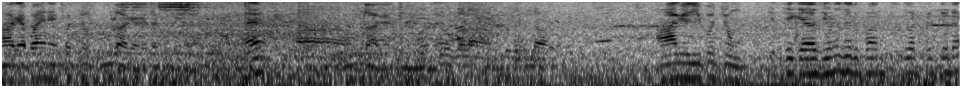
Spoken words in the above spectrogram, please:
ਆ ਗਿਆ ਭਾਈ ਨੇ ਸੋਚੋ ਸਕੂਲ ਆ ਗਿਆ ਕਿਤੇ ਹੈ? ਹਾਂ ਸਕੂਲ ਆ ਗਿਆ। ਆ ਗਏ ਜੀ ਪੁੱਛੋ। ਕਿੱਥੇ ਗਿਆ ਸੀ ਉਹਨੇ ਸਰਪੰਚ ਤੱਕ ਜਿਹੜਾ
